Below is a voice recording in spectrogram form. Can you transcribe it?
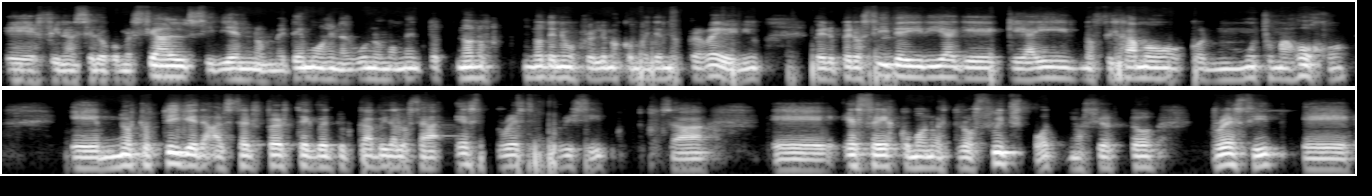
eh, financiero comercial, si bien nos metemos en algunos momentos, no, nos, no tenemos problemas con meternos pre-revenue, pero, pero sí te diría que, que ahí nos fijamos con mucho más ojo. nuestros tickets, al ser First Tech Venture Capital, o sea, es Receipt, o sea, ese es como nuestro sweet spot, ¿no es cierto? Presit, eh,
